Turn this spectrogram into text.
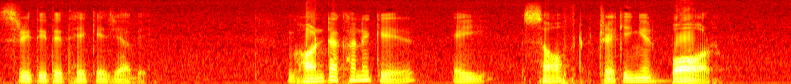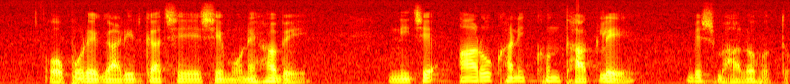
স্মৃতিতে থেকে যাবে। ঘণ্টাখানেকের এই সফট ট্রেকিংয়ের পর ওপরে গাড়ির কাছে এসে মনে হবে নিচে আরও খানিকক্ষণ থাকলে বেশ ভালো হতো।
